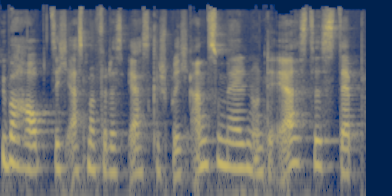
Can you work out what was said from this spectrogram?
überhaupt, sich erstmal für das Erstgespräch anzumelden. Und der erste Step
